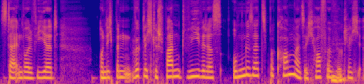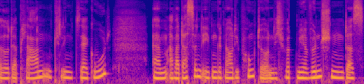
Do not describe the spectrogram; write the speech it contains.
ist da involviert. Und ich bin wirklich gespannt, wie wir das umgesetzt bekommen. Also ich hoffe mhm. wirklich, also der Plan klingt sehr gut. Ähm, aber das sind eben genau die Punkte. Und ich würde mir wünschen, dass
